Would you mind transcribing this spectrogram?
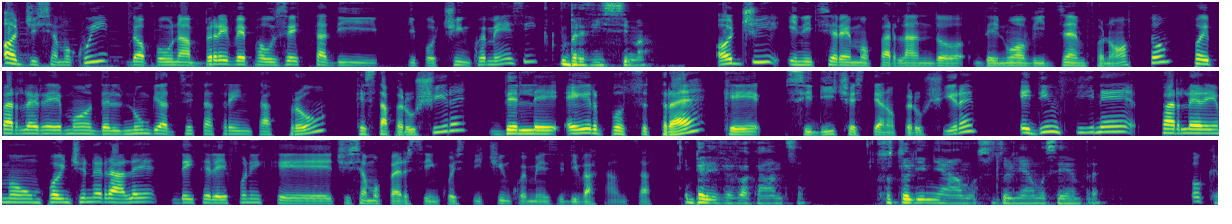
Oggi siamo qui dopo una breve pausetta di tipo 5 mesi. Brevissima. Oggi inizieremo parlando dei nuovi Zenfone 8, poi parleremo del Nubia Z30 Pro che sta per uscire, delle AirPods 3 che si dice stiano per uscire ed infine parleremo un po' in generale dei telefoni che ci siamo persi in questi 5 mesi di vacanza. Breve vacanza. Sottolineiamo, sottolineiamo sempre. Ok,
